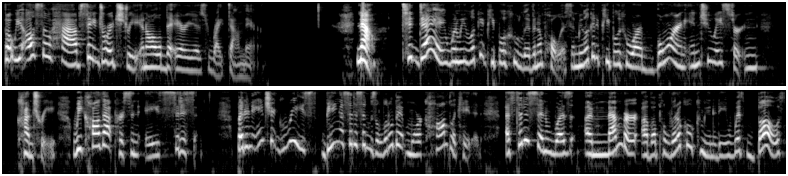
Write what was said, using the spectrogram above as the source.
but we also have St. George Street and all of the areas right down there. Now, today, when we look at people who live in a polis and we look at people who are born into a certain country, we call that person a citizen. But in ancient Greece, being a citizen was a little bit more complicated. A citizen was a member of a political community with both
